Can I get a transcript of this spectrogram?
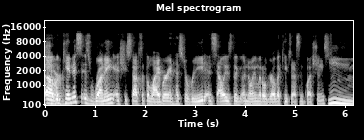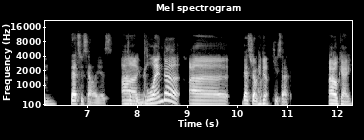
Uh, when. Candace is running and she stops at the library and has to read, and Sally's the annoying little girl that keeps asking questions. Hmm. That's who Sally is. Uh, me a minute. Glenda. Uh, That's John Cusack. okay.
